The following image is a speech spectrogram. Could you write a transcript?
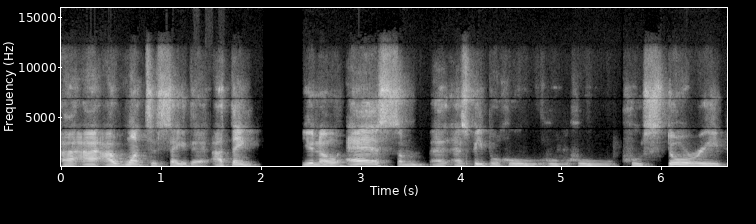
I, I I want to say that. I think you know as some as people who who who whose story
